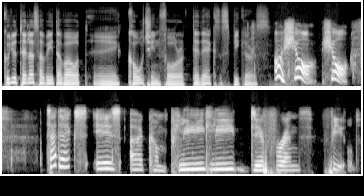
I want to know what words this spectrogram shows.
could you tell us a bit about uh, coaching for TEDx speakers? Oh, sure, sure. TEDx is a completely different field.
